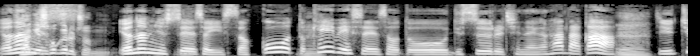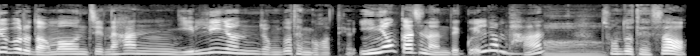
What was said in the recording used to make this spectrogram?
자기 연합뉴스, 소개를 좀. 연합뉴스에서 있었고 또 네. KBS에서도 뉴스를 진행을 하다가 예. 이제 유튜브로 넘어온 지는 한 1, 2년 정도 된 것 같아요. 2년까지는 안 됐고 1년 반 어. 정도 돼서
